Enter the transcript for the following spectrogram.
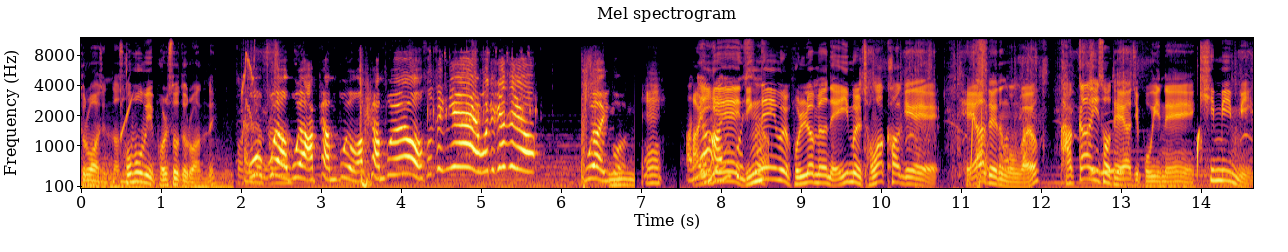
들어와진다 소범이 벌써 들어왔네 어, 뭐야, 뭐야. 앞에 안 보여. 앞에 안 보여요. 선생님! 어디 계세요? 뭐야, 이거? 음, 아 이게 닉네임을 보려면 에임을 정확하게 대야 되는 건가요? 가까이서 대야지 보이네 키미밍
